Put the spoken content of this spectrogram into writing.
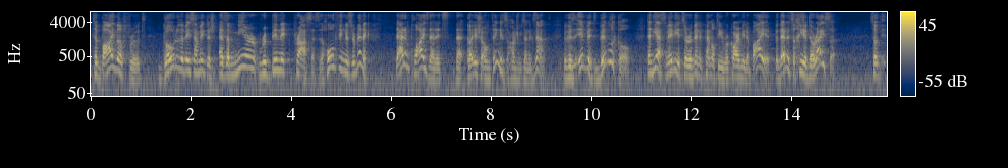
to buy the fruit, go to the Beis Hamikdash as a mere rabbinic process. The whole thing is rabbinic. That implies that it's that Goyish own thing is 100% exempt. Because if it's biblical, then yes, maybe it's a rabbinic penalty requiring me to buy it, but then it's a chiyav doraisa. So th-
